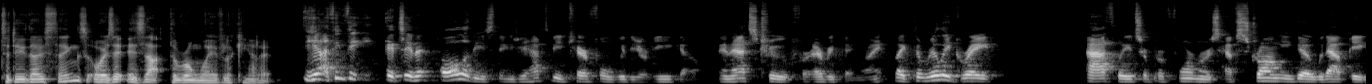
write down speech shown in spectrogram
to do those things or is it is that the wrong way of looking at it? Yeah i think that it's in all of these things you have to be careful with your ego and that's true for everything right like the really great athletes or performers have strong ego without being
